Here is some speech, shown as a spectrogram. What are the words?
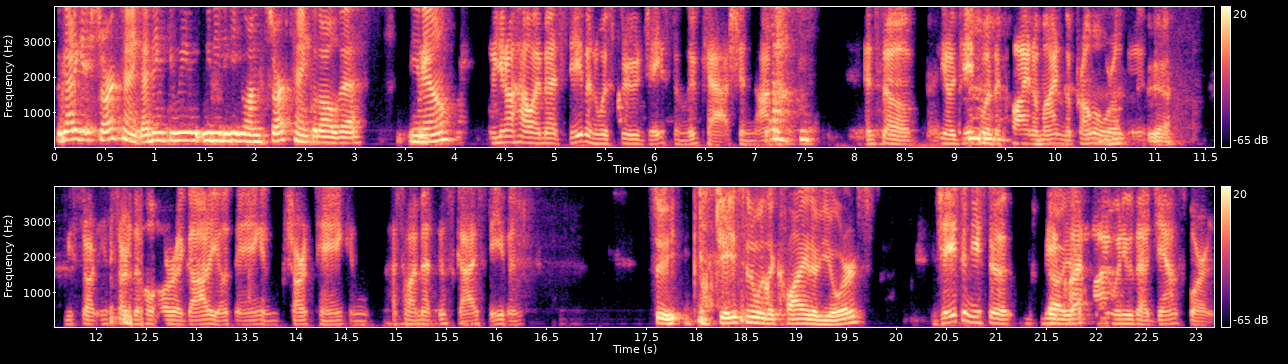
we got to get Shark Tank. I think we, we need to get you on Shark Tank with all this. You We- know. well, you know how I met Steven was through Jason Lucash, and I was, and so you know Jason was a client of mine in the promo world. Yeah. We started he started the whole Origaudio thing and Shark Tank, and that's how I met this guy Steven. So Jason was a client of yours. Jason used to be Oh, a client of mine when he was at JamSport,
